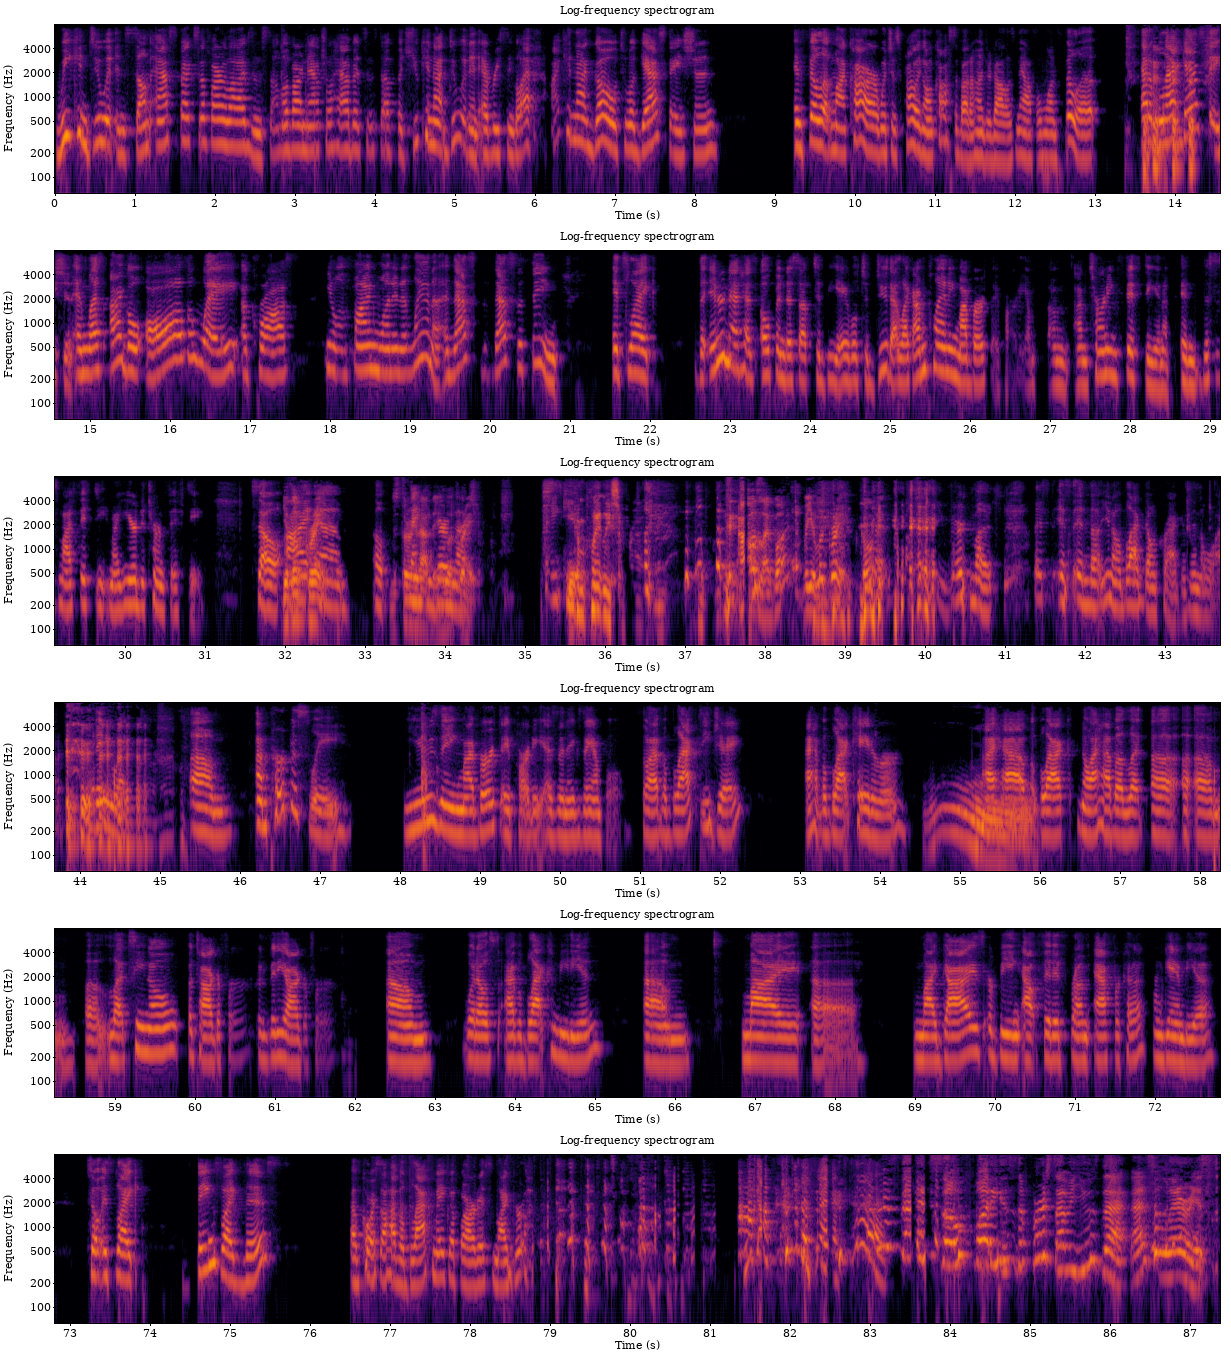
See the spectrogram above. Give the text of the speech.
we can do it in some aspects of our lives and some of our natural habits and stuff, but you cannot do it in every single. a- I cannot go to a gas station and fill up my car, which is probably going to cost about a hundred dollars now for one fill up at a black gas station, unless I go all the way across, you know, and find one in Atlanta. And that's that's the thing. It's like the internet has opened us up to be able to do that. Like I'm planning my birthday party. I'm I'm I'm turning 50 and and this is my 50 my year to turn 50. So You look I great. am oh Just thank it you very look much. great. Thank you. Completely surprising. I was like, what? But you look great. Go ahead. Thank you very much. It's it's in the you know black don't crack is in the water. But anyway, um, I'm purposely using my birthday party as an example. So I have a black DJ, I have a black caterer, Ooh. I have a black no, I have a lat uh, a, um a Latino photographer and videographer. Um, what else? I have a black comedian. Um, my uh my guys are being outfitted from Africa, from Gambia. So it's like things like this. Of course, I'll have a black makeup artist. My girl. That is so funny. This is the first time we used that. That's hilarious.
